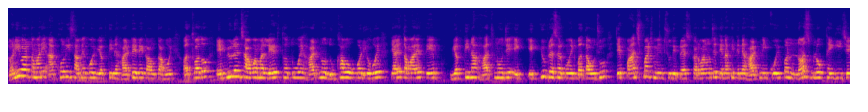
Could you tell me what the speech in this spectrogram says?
ઘણીવાર તમારી આંખોની સામે કોઈ વ્યક્તિને હાર્ટ એટેક આવતા હોય અથવા તો એમ્બ્યુલન્સ આવવામાં લેટ થતું હોય હાર્ટનો દુખાવો ઉપડ્યો હોય, ત્યારે તમારે તે વ્યક્તિના હાથનો જે એક્યુપ્રેશર પોઈન્ટ બતાવું છું, જે પાંચ પાંચ મિનિટ સુધી પ્રેસ કરવાનો છે, તેનાથી તેને હાર્ટની કોઈ પણ નસ બ્લોક થઈ ગઈ છે,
